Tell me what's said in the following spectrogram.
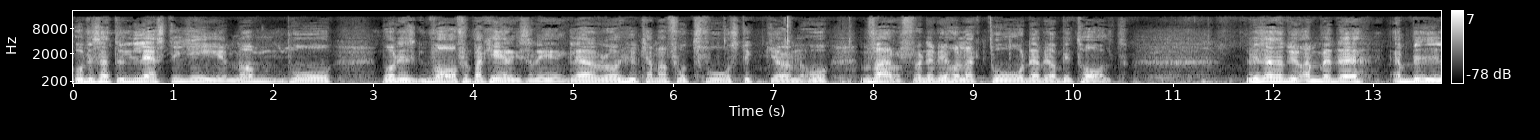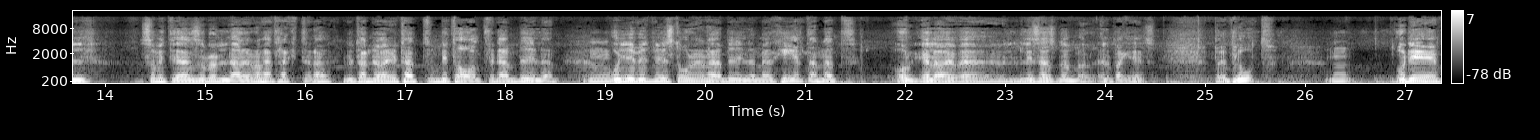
Och vi satt och läste igenom på vad det var för parkeringsregler och hur kan man få två stycken och varför när vi har lagt på när vi har betalt. Det visade sig att du använde en bil som inte ens rullar i de här trakterna. Utan du har ju tagit betalt för den bilen. Och givetvis står den här bilen med ett helt annat eller, eh, licensnummer eller parkeringsplåt. Och det,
